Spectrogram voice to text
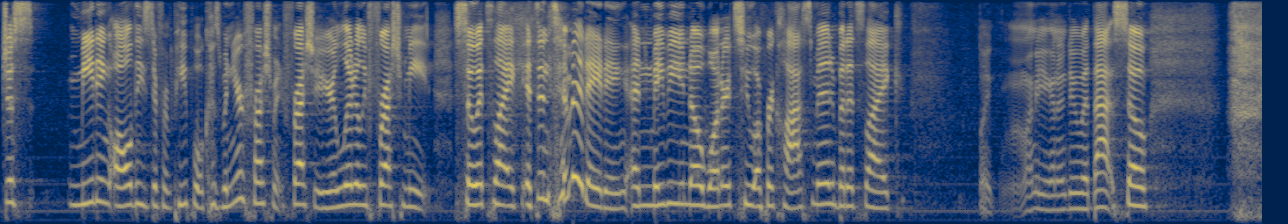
just meeting all these different people because when you're freshman fresh you're literally fresh meat. So it's like it's intimidating. And maybe you know one or two upperclassmen but it's like like what are you gonna do with that? So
